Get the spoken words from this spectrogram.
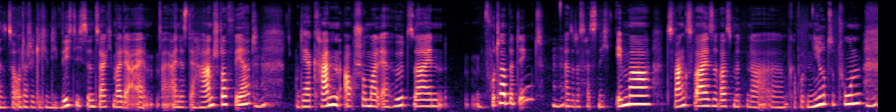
also zwei unterschiedliche, die wichtig sind, sage ich mal. Der eine ist der Harnstoffwert. Mhm. Der kann auch schon mal erhöht sein, futterbedingt. Mhm. Also das heißt nicht immer zwangsweise was mit einer äh, kaputten Niere zu tun. Mhm.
